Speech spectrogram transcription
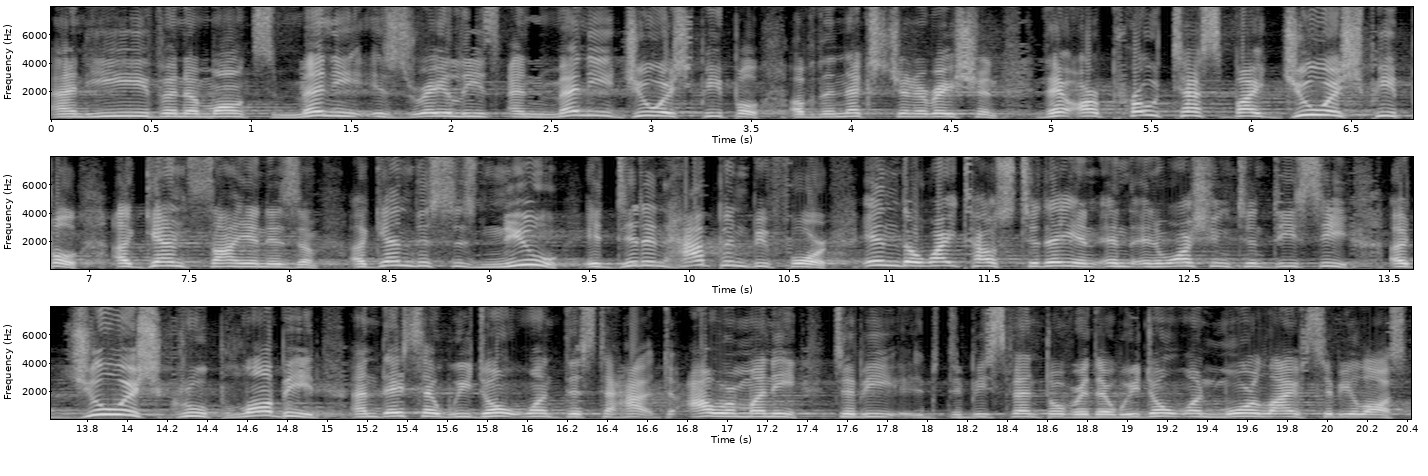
and even amongst many Israelis and many Jewish people of the next generation. There are protests by Jewish people against Zionism. Again, this is new. It didn't happen before. In the White House today in, in, in Washington, D.C., a Jewish group lobbied and they said, we don't want this to have our money to be, to be spent over there. We don't want more lives to be lost.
